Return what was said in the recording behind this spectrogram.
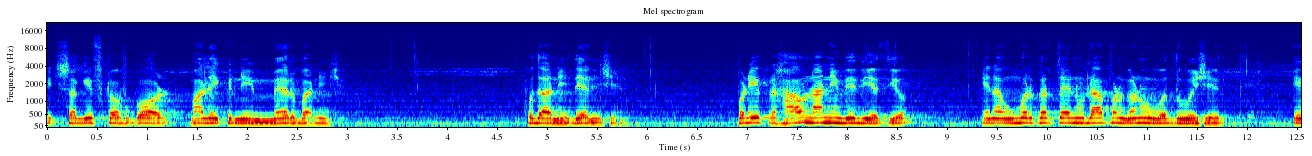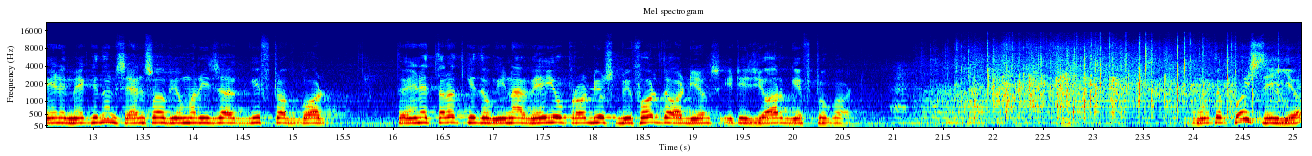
it's a gift of God માલિકની મહેરબાની છે. ખુદાની દેન છે. પણ એક હાવ નાની બેબી હતી એના ઉંમર કરતાં એનું ડા પણ ઘણું વધુ હોય છે. એણે મેં કીધું ને sense of humour is a gift of God તો એણે તરત કીધું કે in a way you produce before the audience it is your gift to God હું તો ખુશ થઈ ગયો.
